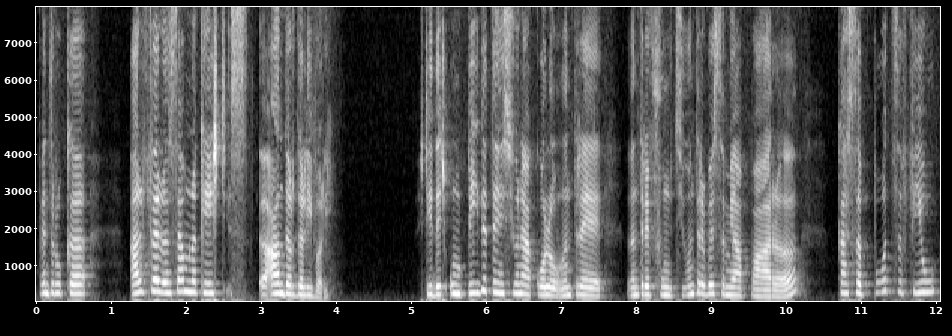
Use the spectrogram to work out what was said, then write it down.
Pentru că altfel înseamnă că ești uh, under delivery. Știi? Deci un pic de tensiune acolo între, între funcțiuni trebuie să-mi apară ca să pot să fiu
